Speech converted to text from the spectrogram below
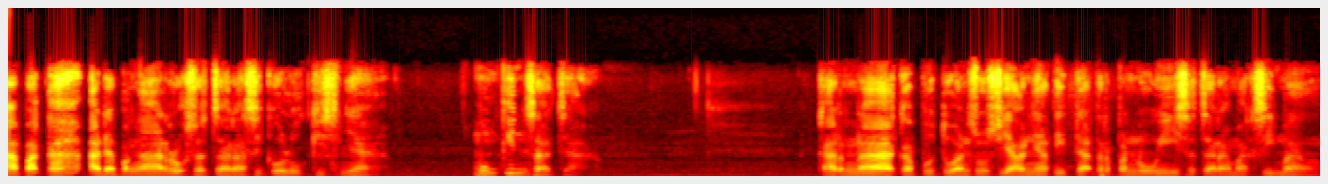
Apakah ada pengaruh secara psikologisnya? Mungkin saja. Karena kebutuhan sosialnya tidak terpenuhi secara maksimal.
